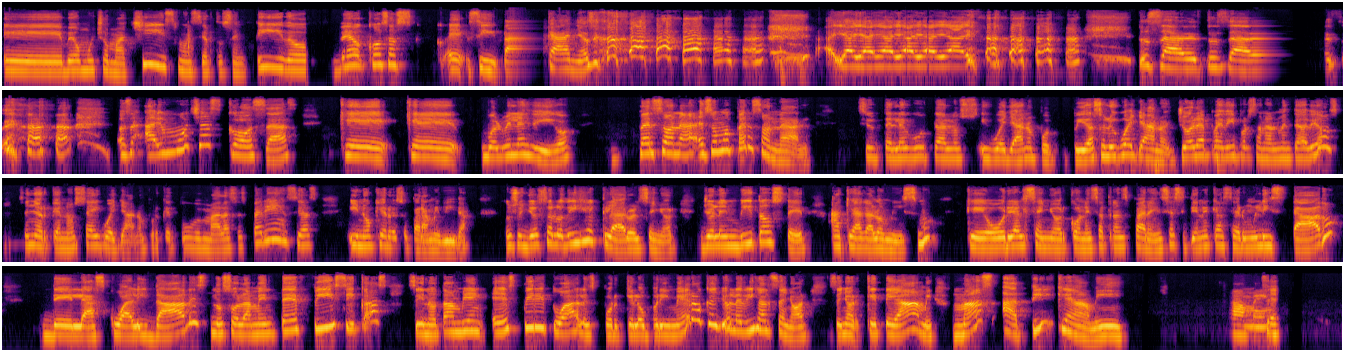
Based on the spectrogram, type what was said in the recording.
eh, veo mucho machismo en cierto sentido, veo cosas, eh, sí, tacaños. ay, ay, ay, ay, ay, ay, ay. tú sabes, tú sabes. o sea, hay muchas cosas que, que, vuelvo y les digo, personal, eso es muy personal si a usted le gusta los higüeyanos, pues pídaselo higüeyano. Yo le pedí personalmente a Dios, Señor, que no sea higüeyano, porque tuve malas experiencias y no quiero eso para mi vida. Entonces yo se lo dije claro al Señor. Yo le invito a usted a que haga lo mismo, que ore al Señor con esa transparencia. Si tiene que hacer un listado de las cualidades, no solamente físicas, sino también espirituales, porque lo primero que yo le dije al Señor, Señor, que te ame más a ti que a mí. Amén.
